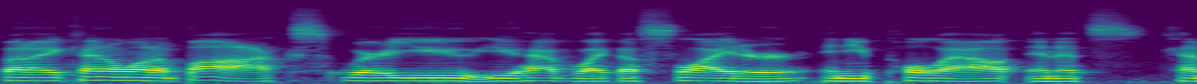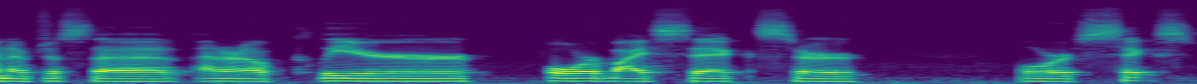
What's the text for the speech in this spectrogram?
but I kind of want a box where you you have like a slider and you pull out, and it's kind of just a I don't know clear four by six or or six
